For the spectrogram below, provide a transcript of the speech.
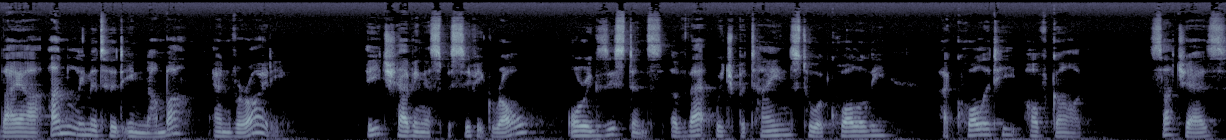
They are unlimited in number and variety, each having a specific role or existence of that which pertains to a quality, a quality of God, such as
